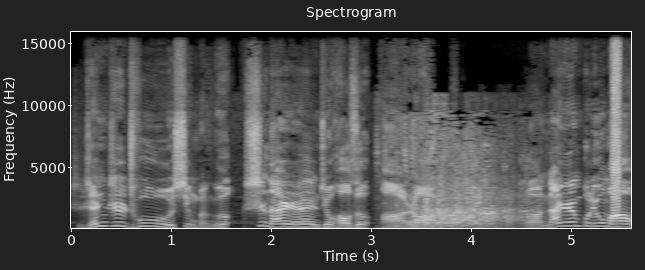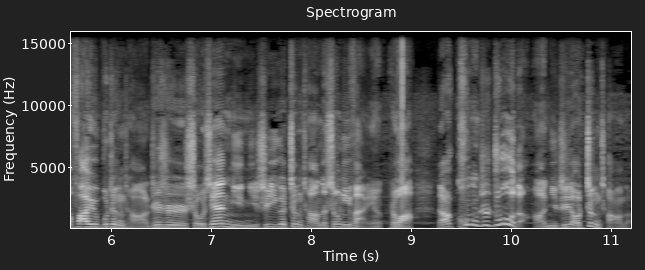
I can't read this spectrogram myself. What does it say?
人之初，性本恶，是男人就好色啊，是吧？啊？男人不流氓，发育不正常，这是首先你你是一个正常的生理反应，是吧？然后控制住的啊，你这叫正常的；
